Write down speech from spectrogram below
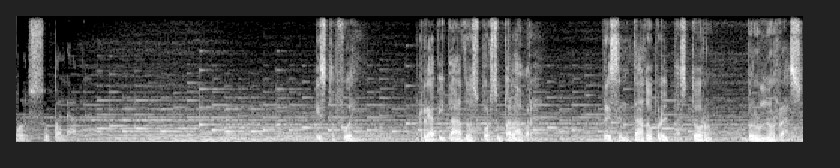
por su palabra. Esto fue Reavivados por su palabra, presentado por el pastor Bruno Razo.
